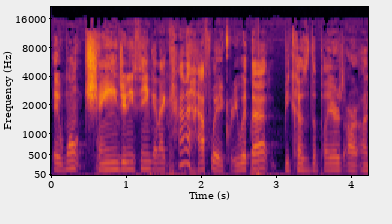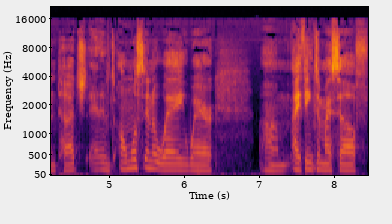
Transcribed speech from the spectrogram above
it won't change anything and i kind of halfway agree with that because the players are untouched and it's almost in a way where um, i think to myself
